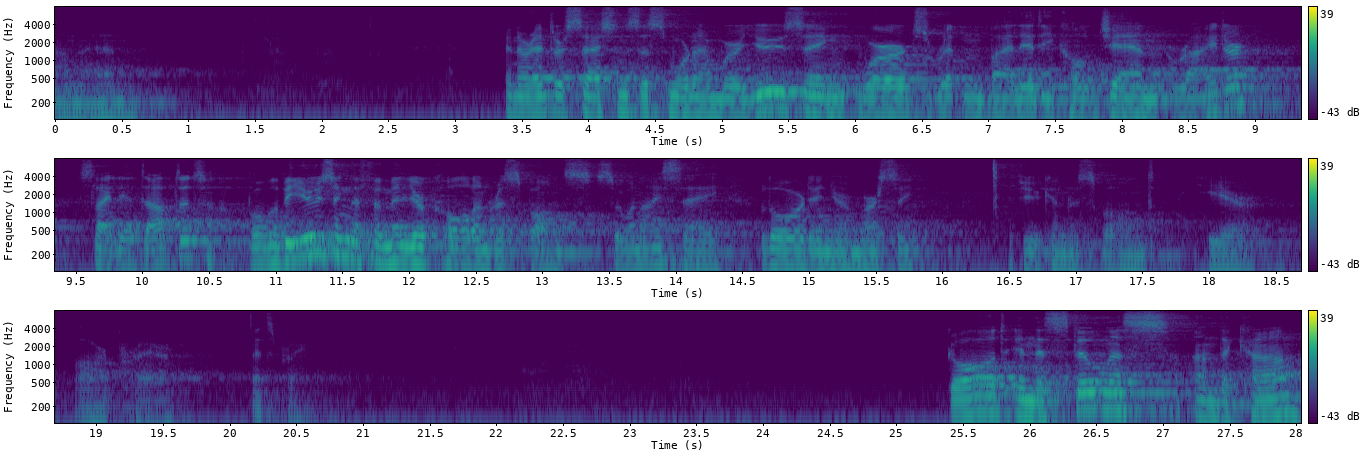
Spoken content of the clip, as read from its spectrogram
Amen. In our intercessions this morning, we're using words written by a lady called Jen Ryder, slightly adapted, but we'll be using the familiar call and response. So when I say, Lord, in your mercy, if you can respond, hear our prayer. Let's pray. God in the stillness and the calm,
